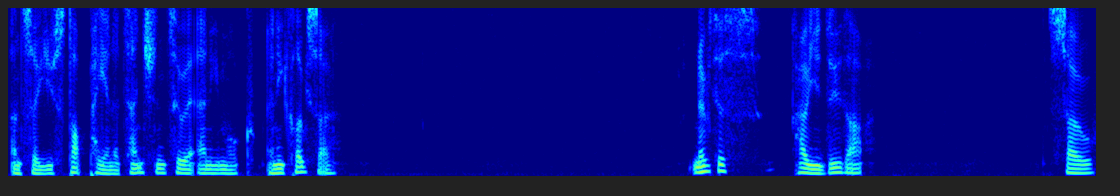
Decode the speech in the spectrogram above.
and so you stop paying attention to it any more any closer notice how you do that so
